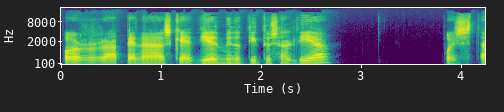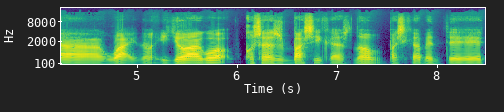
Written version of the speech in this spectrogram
por apenas que 10 minutitos al día, pues está guay, ¿no? Y yo hago cosas básicas, ¿no? Básicamente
